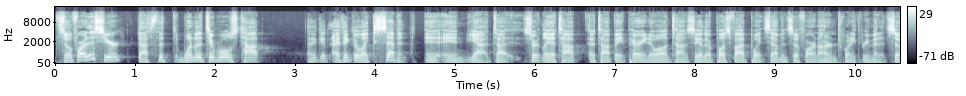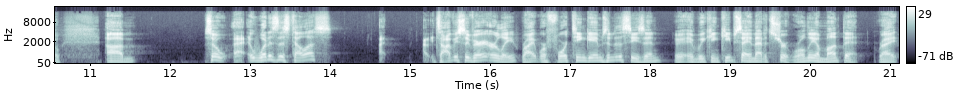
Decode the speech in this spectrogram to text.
So far this year, that's the one of the Timberwolves' top I think it, I think they're like seventh, and, yeah, t- certainly a top a top eight pairing. Nowell and Towns together, plus five point seven so far in 123 minutes. So, um, so uh, what does this tell us? I, it's obviously very early, right? We're 14 games into the season. We can keep saying that it's true. We're only a month in, right?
